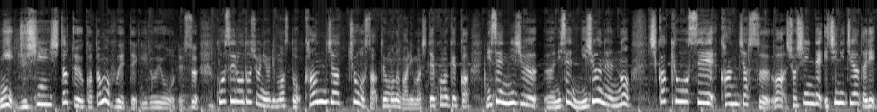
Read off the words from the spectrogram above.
に受診したという方も増えているようです。厚生労働省によりますと患者調査というものがありまして、この結果2020 2020年の歯科矯正患者数は初診で1日あたり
